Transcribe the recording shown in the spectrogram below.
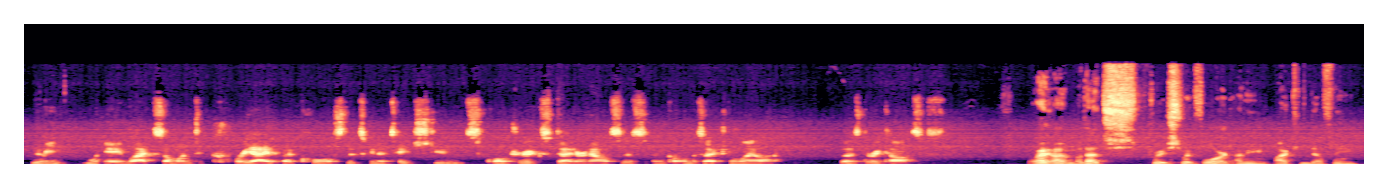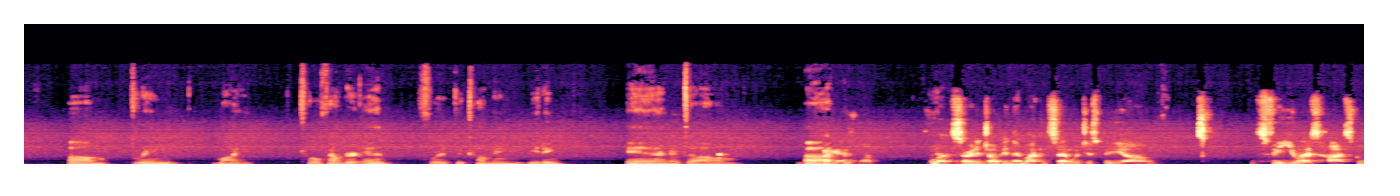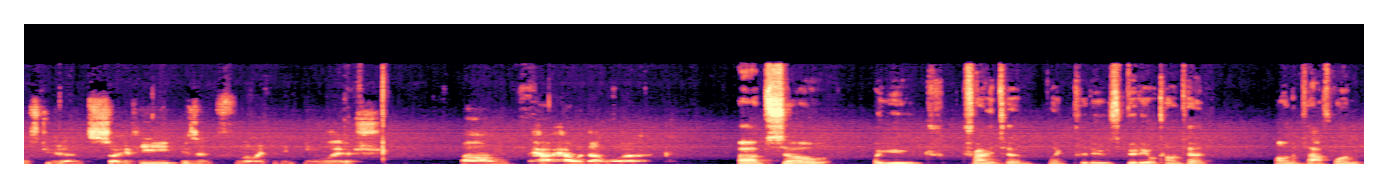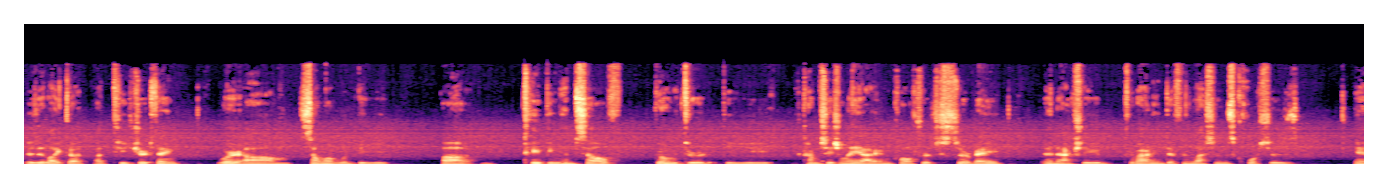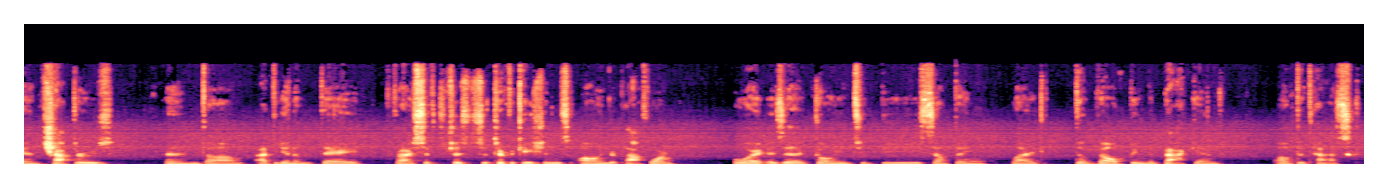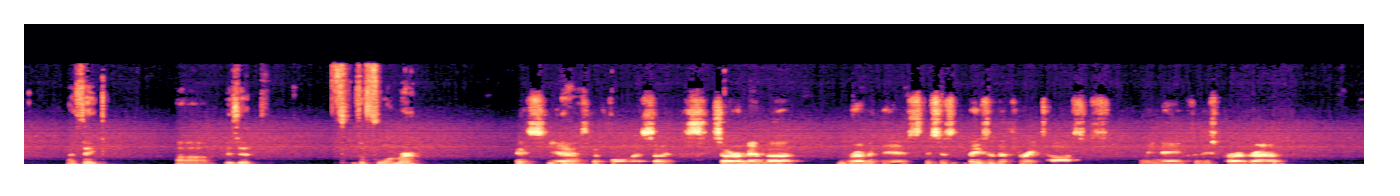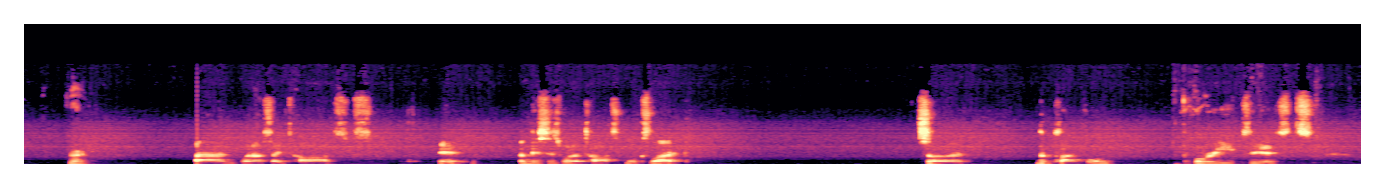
Yeah. We, we need like someone to create a course that's going to teach students Qualtrics, data analysis, and conversational AI. Those three tasks. All right. Um, that's pretty straightforward. I mean, I can definitely um, bring my co-founder in for the coming meeting, and um, uh, I guess my, yeah. sorry to jump in there. My concern would just be um, it's for US high school students. So if he isn't fluent in English, um, how how would that work? Uh, so are you tr- trying to like produce video content on the platform? Is it like a, a teacher thing where um, someone would be uh, taping himself going through the conversational AI and Qualtrics survey and actually providing different lessons, courses, and chapters. And um, at the end of the day, provide certifications on your platform? Or is it going to be something like developing the back end of the task? I think, uh, is it the former? It's yeah, yeah, it's the former. So so remember remember this. This is these are the three tasks we need for this program. Right. And when I say tasks, it, this is what a task looks like. So the platform already exists.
